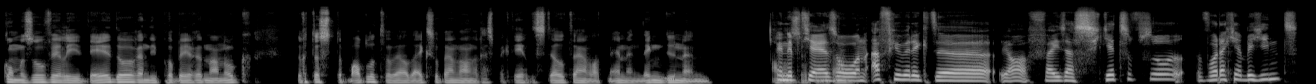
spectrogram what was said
komen zoveel ideeën door en die proberen dan ook ertussen te babbelen, terwijl ik zo ben van, respecteer de stilte en laat mij mijn ding doen. En, En heb jij zo een afgewerkte ja, dat, schets of zo voordat je begint?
